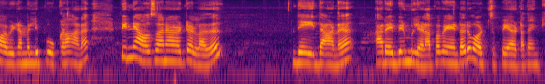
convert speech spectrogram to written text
പവിഴമല്ലി പൂക്കളാണ്. പിന്നെ അവസാനമായിട്ടുള്ളത് ദേ ഇതാണ് അറേബ്യൻ മുല്ലയാണ് അപ്പോൾ വേണ്ടവർ വാട്സപ്പ് ചെയ്യാം കേട്ടോ താങ്ക്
